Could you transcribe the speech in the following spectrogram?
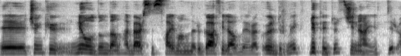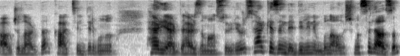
E, Çünkü ne olduğundan habersiz hayvanları gafil avlayarak öldürmek düpedüz cinayettir. Avcılar da katildir. Bunu her yerde her zaman söylüyoruz. Herkesin de dilinin buna alışması lazım.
